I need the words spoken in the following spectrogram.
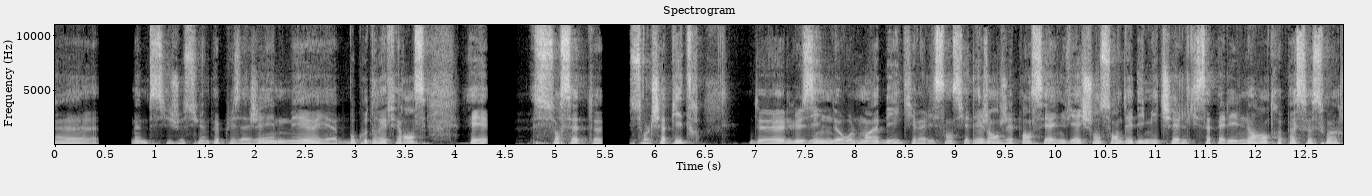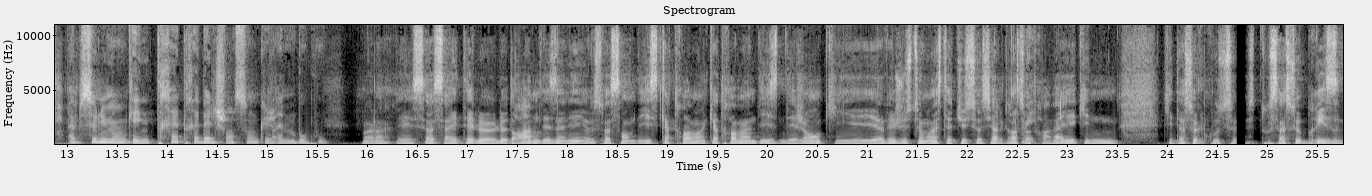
euh, même si je suis un peu plus âgé, mais euh, il y a beaucoup de références. Et sur cette, sur le chapitre de l'usine de roulement à billes qui va licencier des gens, j'ai pensé à une vieille chanson d'Eddie Mitchell qui s'appelle Il ne rentre pas ce soir. Absolument, qui est une très très belle chanson que j'aime beaucoup. Voilà. Et ça, ça a été le, le drame des années euh, 70, 80, 90, des gens qui avaient justement un statut social grâce au travail et qui, qui d'un seul coup, se- tout ça se brise.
